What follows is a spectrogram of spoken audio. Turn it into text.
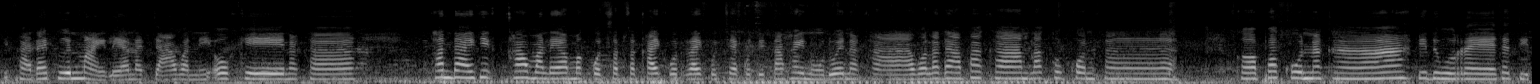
นี่ค่ะได้พื้นใหม่แล้วนะจ๊ะวันนี้โอเคนะคะ ท่านใดที่เข้ามาแล้วมากด subscribe กดไลค์กดแชร์กดติดตามให้หนูด้วยนะคะวรดาผ้าคามรักทุกคนค่ะ ขอบพระคุณนะคะ ที่ดูแลที่ติด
